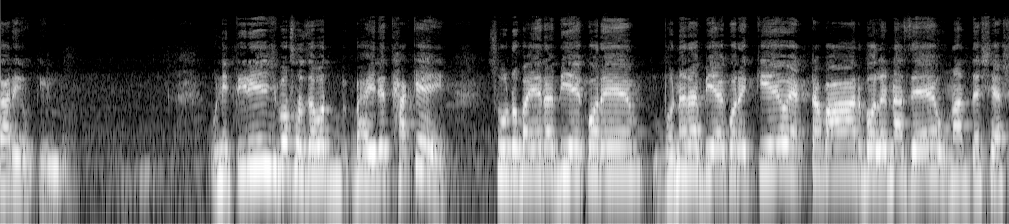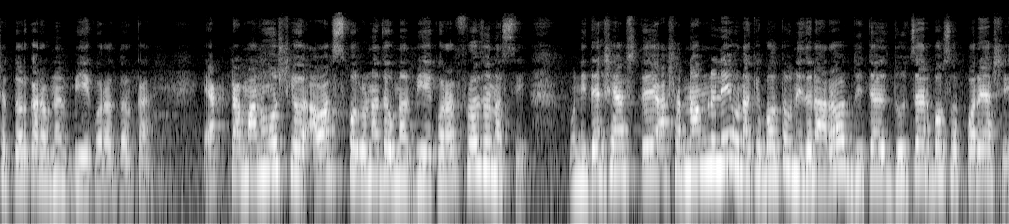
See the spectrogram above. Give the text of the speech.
গাড়িও কিনলো। উনি তিরিশ বছর যাবৎ বাইরে থাকে। ছোট ভাইয়েরা বিয়ে করে, বোনেরা বিয়ে করে, কেউ একটা বার বলে না যে ওনার দেশে আসার দরকার ওনার বিয়ে করার দরকার। একটা মানুষ কেউ আওয়াজ করল না যে ওনার বিয়ে করার প্রয়োজন আছে। উনি দেশে আসতে, আসার নাম নিলেই ওনাকে বলতো উনি যেন আরও দুইটা দু চার বছর পরে আসে,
